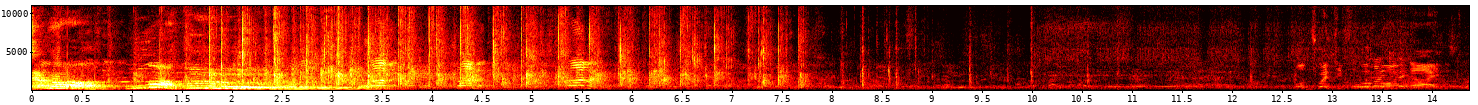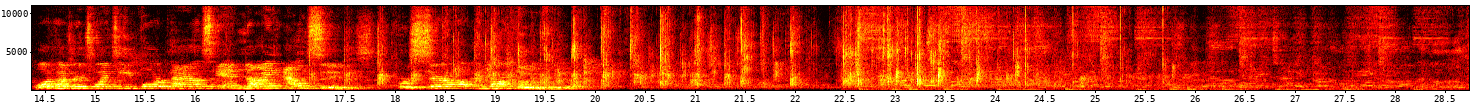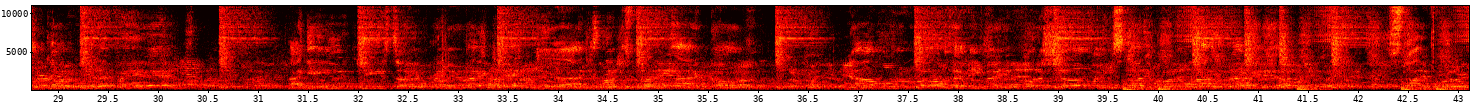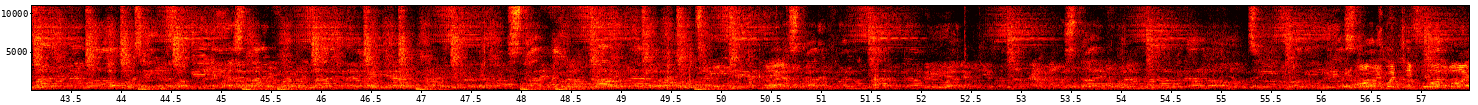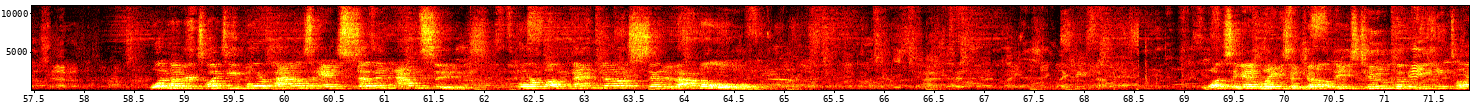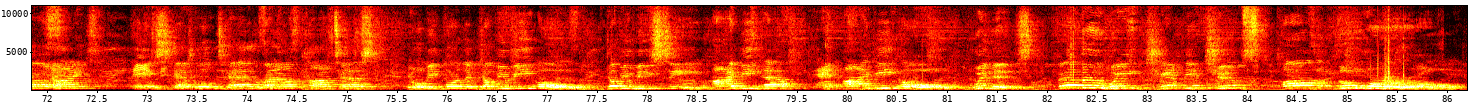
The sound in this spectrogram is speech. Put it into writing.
Simon! Simon! One twenty-four nine. 124 pounds and 9 ounces for Sarah Mahfoud. 124 pounds and 7 ounces for Amanda Serrano. Once again, ladies and gentlemen, these two competing tomorrow night in a scheduled 10 round contest. It will be for the WBO, WBC, IBF, and IBO Women's Featherweight Championships of the World.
